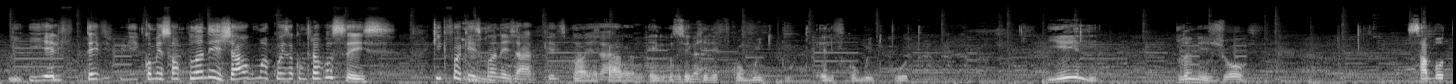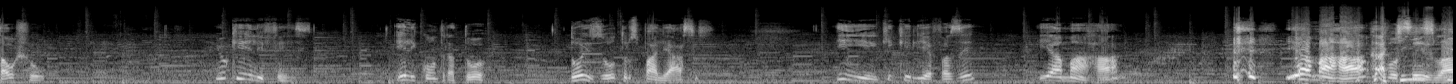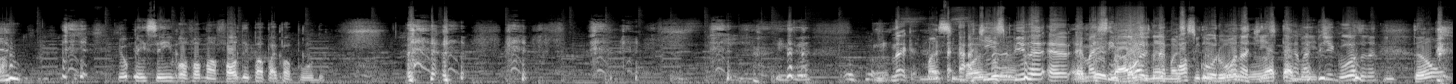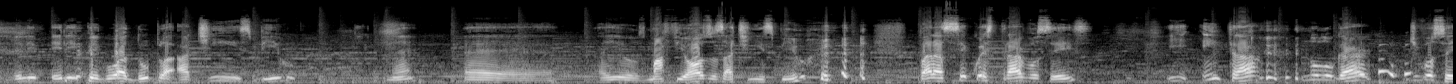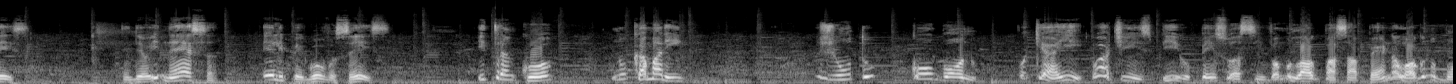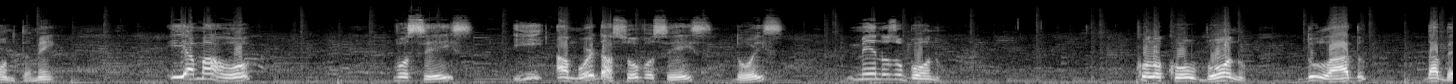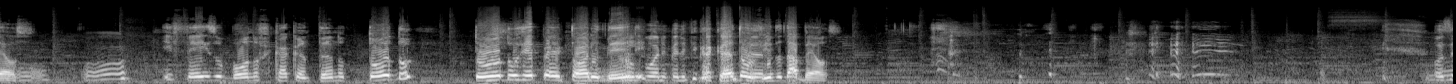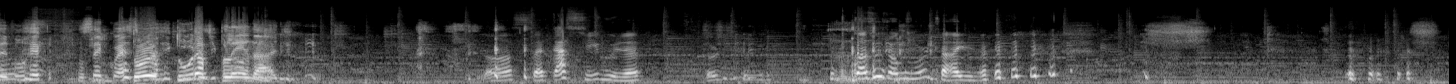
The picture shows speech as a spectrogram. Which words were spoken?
E, e ele teve e começou a planejar alguma coisa contra vocês. O que, que foi que eles planejaram? Que eles Olha, planejaram? cara, o- ele, eu sei que ele ficou muito puto. Ele ficou muito puto. E ele planejou sabotar o show. E o que ele fez? Ele contratou dois outros palhaços. E o que, que ele ia fazer? Ia amarrar. ia amarrar Aqui vocês lá. Eu pensei em vovó Mafalda e papai Papudo. Né? mais Aqui simbólico. em né? espirro é, é- é É mais verdade, simbólico, né? né? Mais Pós-corona, aqui em espirro é mais perigoso, né? Então ele, ele pegou a dupla Atim e Espirro, né? É, aí os mafiosos Atim e Espirro para sequestrar vocês e entrar no lugar de vocês, entendeu? E nessa ele pegou vocês e trancou no camarim junto com o Bono. Porque aí o Atim Espirro pensou assim: vamos logo passar a perna logo no Bono também. E amarrou vocês e amordaçou vocês dois, menos o Bono. Colocou o Bono do lado da Bells Hum, e fez o Bono ficar cantando todo todo o repertório dele Microfone pra ele ficar cantando. ouvido da Bells. Ou seja, foi um, re- um sequestro com Tortura de plena. crueldade. Nossa, é castigo já. Tortura. Quase uns jogos mortais, né?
